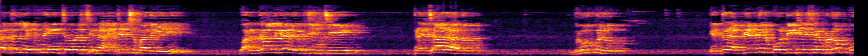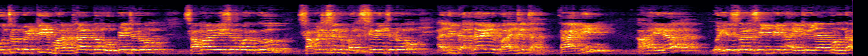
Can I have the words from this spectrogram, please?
పెద్దలు నిర్ణయించవలసిన అధ్యక్ష పదవి వర్గాలుగా విభజించి ప్రచారాలు గ్రూపులు ఇద్దరు అభ్యర్థులు పోటీ చేసినప్పుడు కూర్చోబెట్టి మాట్లాడడం ఒప్పించడం సమావేశం వరకు సమస్యను పరిష్కరించడం అది పెద్ద ఆయన బాధ్యత. కానీ ఆయన వైఎస్ఆర్సీపీ నాయకులు లేకుండా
